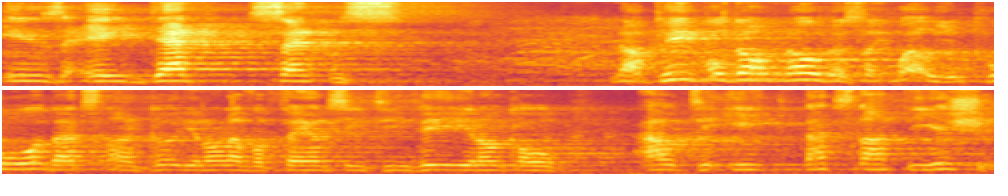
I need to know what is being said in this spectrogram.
is a death sentence. Now, people don't know this. Like, well, you're poor, that's not good. You don't have a fancy TV, you don't go out to eat. That's not the issue.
